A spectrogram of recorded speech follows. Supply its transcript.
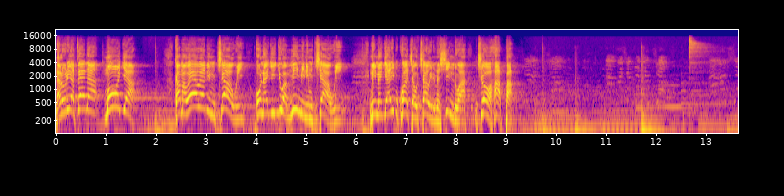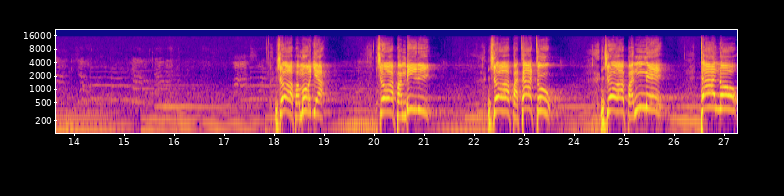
Narudia tena moja kama wewe ni mchawi unajijua mimi ni mchawi. Nimejaribu kuacha uchawi nimeshindwa. Njoo hapa. Njoo hapa moja. Njoo hapa mbili. Njoo hapa tatu. Njoo hapa nne. Tano.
